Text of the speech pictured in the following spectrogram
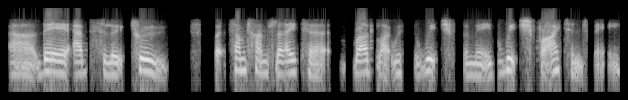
uh, they're absolute truths. But sometimes later, rather like with the witch for me, the witch frightened me.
